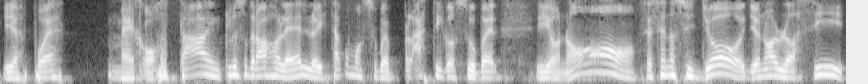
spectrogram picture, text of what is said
y después me costaba incluso trabajo leerlo y está como súper plástico, súper... Y yo, no, ese no soy yo, yo no hablo así,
